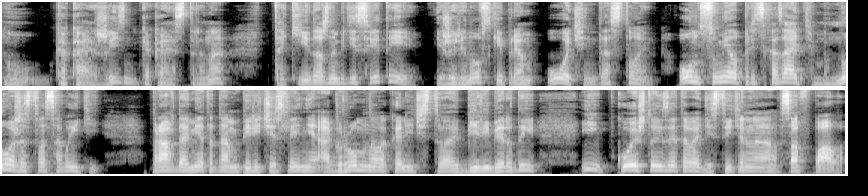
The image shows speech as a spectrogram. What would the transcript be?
ну, какая жизнь, какая страна, Такие должны быть и святые, и Жириновский прям очень достоин. Он сумел предсказать множество событий, правда методом перечисления огромного количества билиберды, и кое-что из этого действительно совпало.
